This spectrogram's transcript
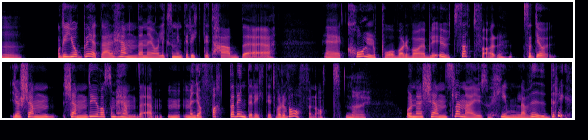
Mm. Och det jobbiga är att det här hände när jag liksom inte riktigt hade eh, koll på vad det var jag blev utsatt för. Så att jag, jag kände, kände ju vad som hände, men jag fattade inte riktigt vad det var för något. Nej. Och den här känslan är ju så himla vidrig.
